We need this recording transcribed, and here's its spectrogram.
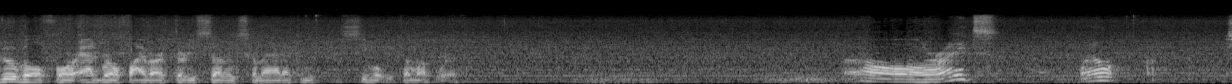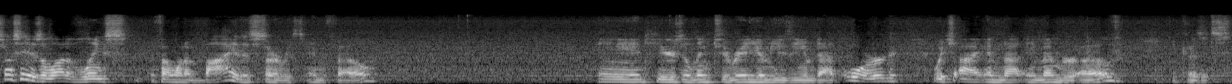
Google for Admiral 5R37 schematic and see what we come up with. Alright. Well, so I see there's a lot of links if I want to buy the service info. And here's a link to radiomuseum.org, which I am not a member of because it's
